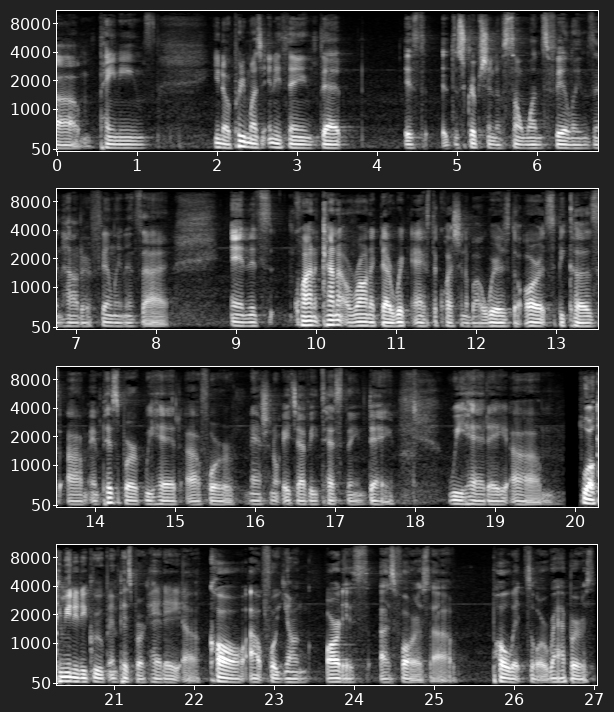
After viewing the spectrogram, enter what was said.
um, paintings. You know, pretty much anything that is a description of someone's feelings and how they're feeling inside. And it's kind of ironic that Rick asked the question about where's the arts because um, in Pittsburgh we had uh, for National HIV Testing Day, we had a um, well community group in Pittsburgh had a uh, call out for young artists as far as uh, poets or rappers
